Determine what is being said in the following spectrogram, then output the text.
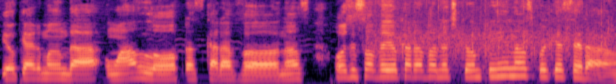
E eu quero mandar um alô pras caravanas. Hoje só veio caravana de Campinas, por que será?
